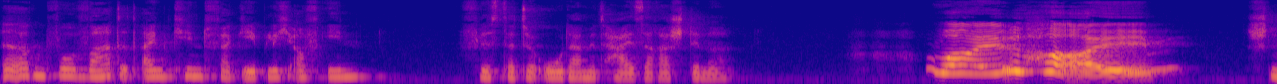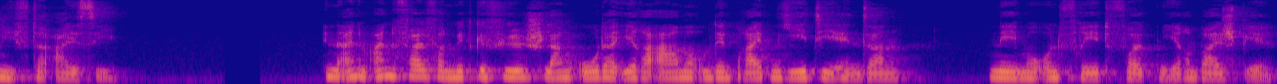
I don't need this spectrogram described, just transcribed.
irgendwo wartet ein Kind vergeblich auf ihn, flüsterte Oda mit heiserer Stimme. Weilheim, schniefte Icy. In einem Anfall von Mitgefühl schlang Oda ihre Arme um den breiten Yeti-Hintern. Nemo und Fred folgten ihrem Beispiel.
